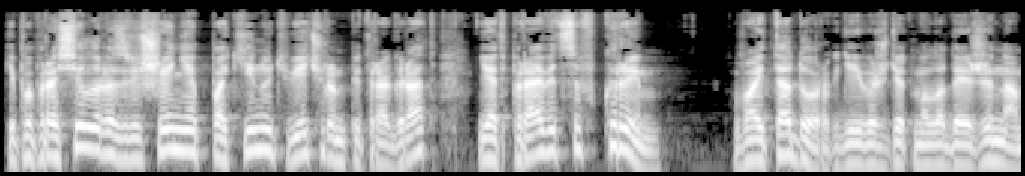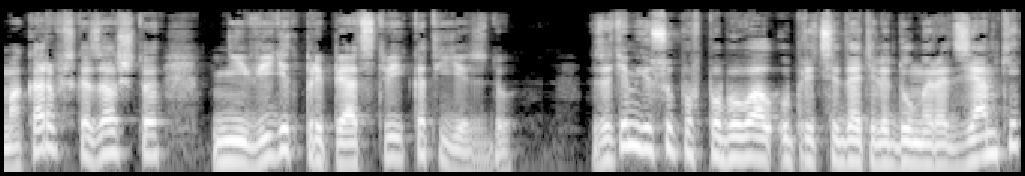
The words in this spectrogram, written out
и попросил разрешения покинуть вечером Петроград и отправиться в Крым. В Айтадор, где его ждет молодая жена, Макаров сказал, что не видит препятствий к отъезду. Затем Юсупов побывал у председателя Думы Родзянки,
